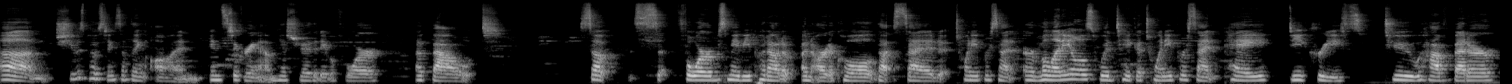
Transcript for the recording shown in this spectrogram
Um, she was posting something on Instagram yesterday, or the day before, about so s- Forbes maybe put out a, an article that said 20% or millennials would take a 20% pay decrease to have better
